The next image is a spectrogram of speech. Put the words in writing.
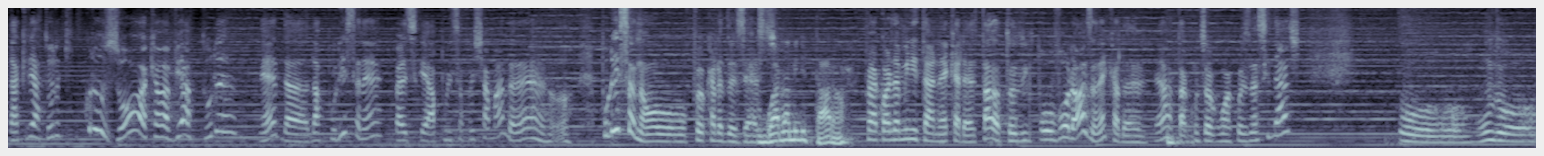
da criatura que cruzou aquela viatura, né, da, da polícia, né? Parece que a polícia foi chamada, né? Polícia não, foi o cara do exército. Guarda militar, ó. Foi a guarda militar, né, cara? Tá todo em polvorosa, né, cara? Ah, tá acontecendo alguma coisa na cidade. O, um do-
